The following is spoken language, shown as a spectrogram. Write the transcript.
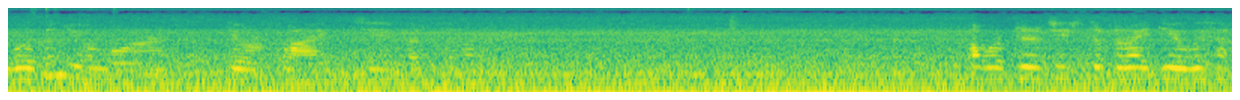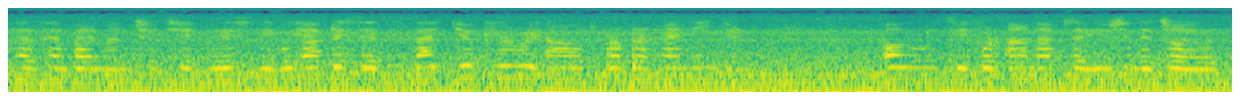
Welcome will continue your flight to Barcelona. Our priority is to provide you with a healthy environment to checklist. We appreciate that you carry out proper hand hygiene always before and after using the toilet.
